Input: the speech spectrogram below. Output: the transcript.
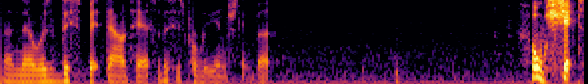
And there was this bit down here, so this is probably the interesting bit. Oh shit!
